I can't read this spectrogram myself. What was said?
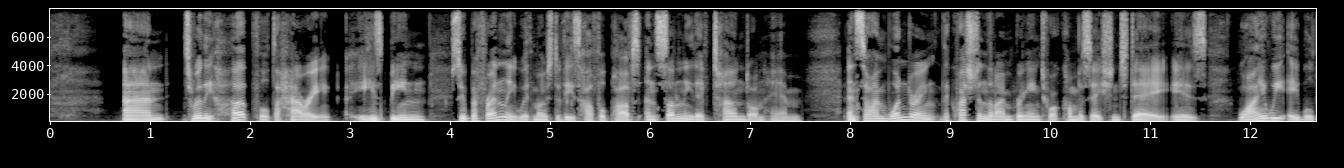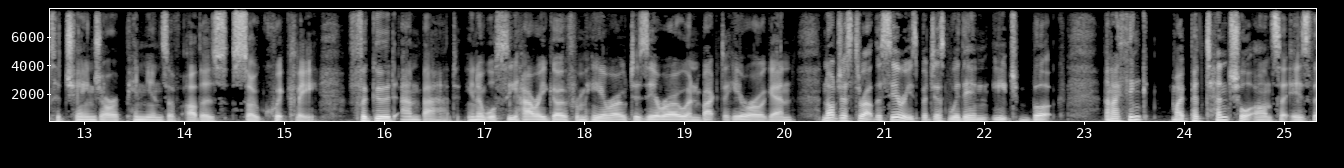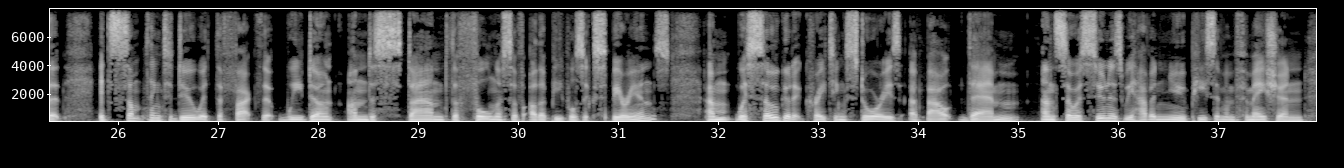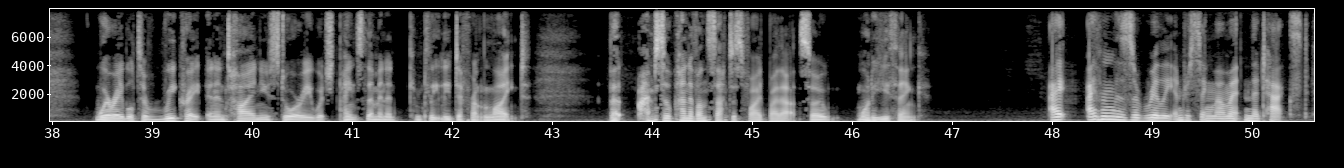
And it's really hurtful to Harry. He's been super friendly with most of these Hufflepuffs, and suddenly they've turned on him. And so I'm wondering the question that I'm bringing to our conversation today is why are we able to change our opinions of others so quickly, for good and bad? You know, we'll see Harry go from hero to zero and back to hero again, not just throughout the series, but just within each book. And I think my potential answer is that it's something to do with the fact that we don't understand the fullness of other people's experience. And we're so good at creating stories about them. And so as soon as we have a new piece of information, we're able to recreate an entire new story which paints them in a completely different light. But I'm still kind of unsatisfied by that. So what do you think? I, I think this is a really interesting moment in the text.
